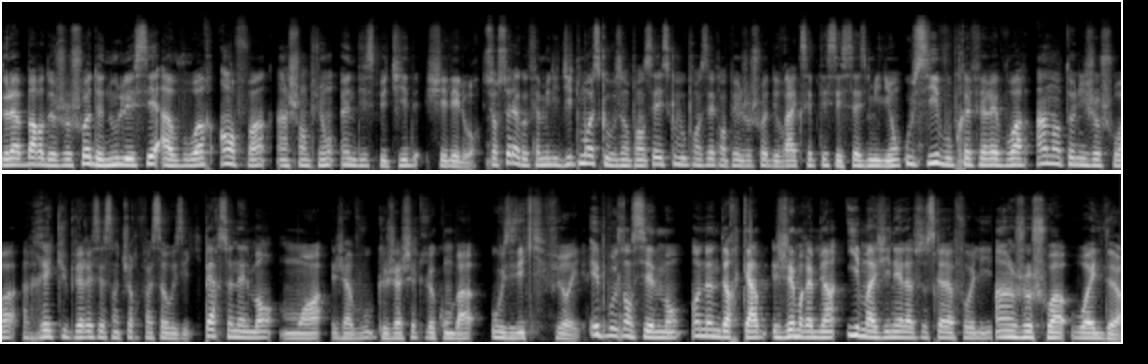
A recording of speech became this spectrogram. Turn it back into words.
de la barre de Joshua de nous laisser avoir enfin un champion undisputed chez les lourds. Sur ce, la God Family, dites-moi ce que vous en pensez. Est-ce que vous pensez qu'Anthony Joshua devrait accepter ses 16 millions? Ou si vous préférez voir un Anthony Joshua récupérer ses ceintures face à Usyk Personnellement, moi, j'avoue que j'achète le combat Usyk Fury. Et potentiellement, en undercard, j'aimerais bien imaginer, là ce serait la folie, un Joshua Wilder.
